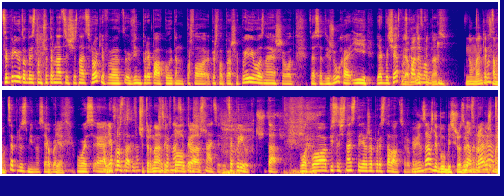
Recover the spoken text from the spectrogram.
Це період десь там 14-16 років. Е, Він перепав, коли там пішло, пішло перше пиво, знаєш, от ця вся двіжуха. І якби чесно Для мене в 15. Ну, у мене так ну, само. Це, це плюс-мінус, якби. Капець. Ось е, я просто 14, 14 16. Це період. Так. От, бо після 16 я вже переставав це робити. Він завжди був більш розвинений, Насправді,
